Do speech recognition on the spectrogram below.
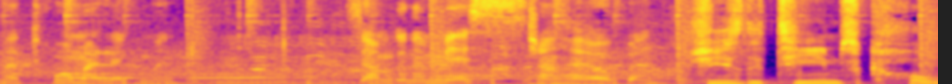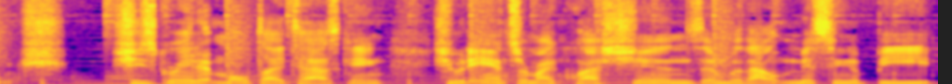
I tore my ligament. So I'm gonna miss Shanghai Open. She's the team's coach. She's great at multitasking. She would answer my questions and, without missing a beat,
